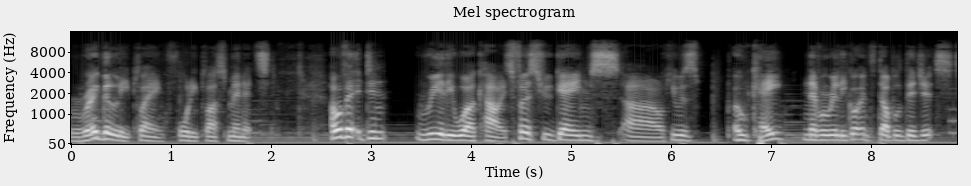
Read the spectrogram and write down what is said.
regularly playing 40 plus minutes. However, it didn't really work out. His first few games, uh, he was okay, never really got into double digits.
